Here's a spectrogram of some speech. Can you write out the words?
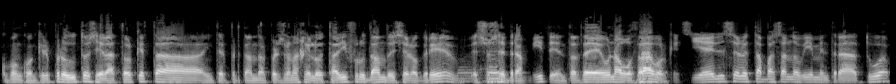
con cualquier producto, si el actor que está interpretando al personaje lo está disfrutando y se lo cree, eso se transmite. Entonces es una gozada, porque si él se lo está pasando bien mientras actúa,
